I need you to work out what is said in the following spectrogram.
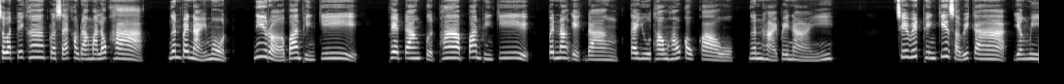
สวัสดีค่ะ กระแสข่าวดังมาแล้วค่ะ เงินไปไหนหมด นี่เหรอบ้านพิงกี้ เพจดังเปิดภาพบ้านพิงกี้ เป็นนางเอกดัง แต่อยู่ทาวน์เฮาส์เก่าๆ เงินหายไปไหน ชีวิตพิงกี้สาวิกายังมี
